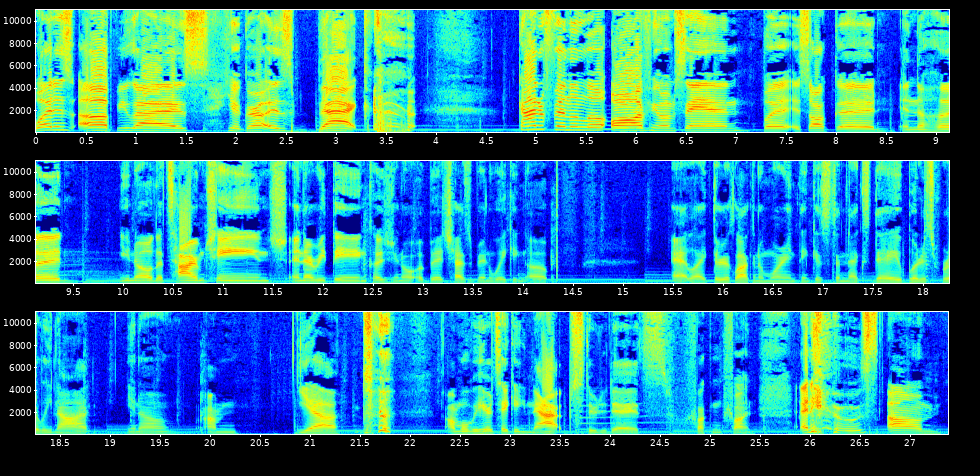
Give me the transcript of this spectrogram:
What is up, you guys? Your girl is back. kind of feeling a little off, you know what I'm saying? But it's all good in the hood. You know, the time change and everything. Because, you know, a bitch has been waking up at like 3 o'clock in the morning, think it's the next day, but it's really not. You know? I'm, yeah. I'm over here taking naps through the day. It's fucking fun. Anywho's, um,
